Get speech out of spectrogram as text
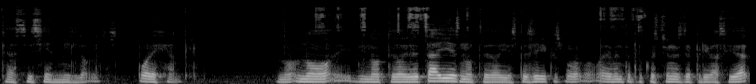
casi 100 mil dólares, por ejemplo. No, no, no te doy detalles, no te doy específicos, obviamente por cuestiones de privacidad,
